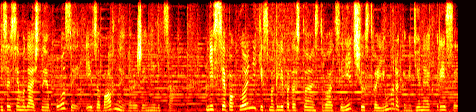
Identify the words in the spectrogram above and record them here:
не совсем удачные позы и забавные выражения лица. Не все поклонники смогли по достоинству оценить чувство юмора комедийной актрисы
